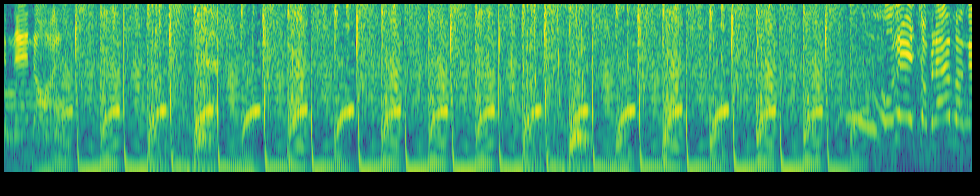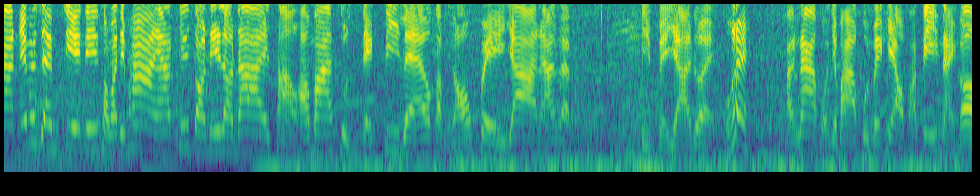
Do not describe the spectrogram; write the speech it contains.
ปกเอฟเแน่นอน โอเค จบแล้วกับงาน FSM GND 2015 นะครับ ที่ตอนนี้เราได้สาวเข้ามาสุดเซ็กซี่แล้วกับน้องเฟย่านะแบบทีมเฟย่าด้วย โอเคครั้งหน้าผมจะพาคุณไปเที่ยวปาร์ตี้ไหนก็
